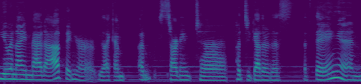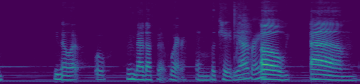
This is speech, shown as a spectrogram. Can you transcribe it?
you and I met up, and you're like, I'm I'm starting to put together this thing, and you know, it, well, we met up at where in Leucadia, right? oh, um,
